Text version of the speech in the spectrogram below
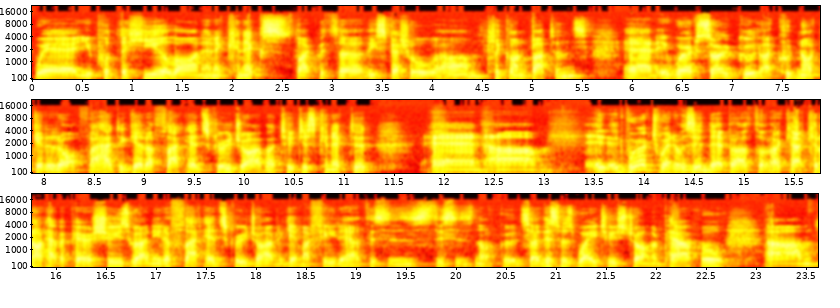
where you put the heel on and it connects like with the, these special um, click-on buttons, and it worked so good I could not get it off. I had to get a flathead screwdriver to disconnect it, and um, it, it, worked when it was in there. But I thought, okay, I cannot have a pair of shoes where I need a flathead screwdriver to get my feet out. This is this is not good. So this was way too strong and powerful. Um,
